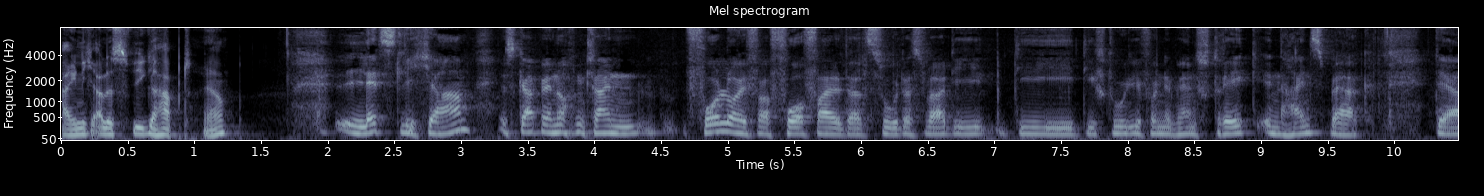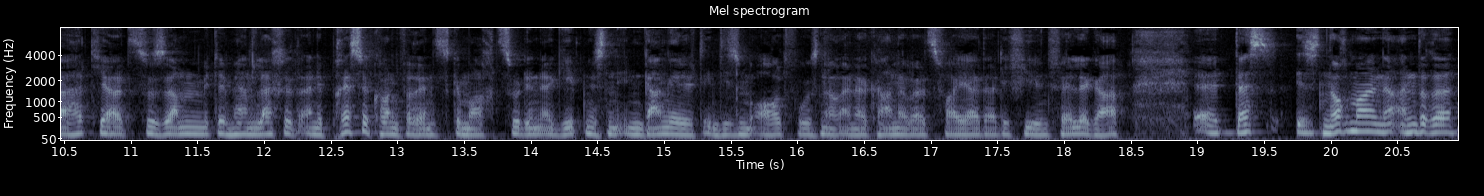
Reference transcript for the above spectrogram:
Eigentlich alles wie gehabt, ja? Letztlich ja. Es gab ja noch einen kleinen Vorläufervorfall dazu. Das war die, die, die Studie von dem Herrn Streeck in Heinsberg, der hat ja zusammen mit dem Herrn Laschet eine Pressekonferenz gemacht zu den Ergebnissen in Gangelt, in diesem Ort, wo es nach einer Karnevalsfeier da die vielen Fälle gab. Äh, das ist nochmal eine andere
